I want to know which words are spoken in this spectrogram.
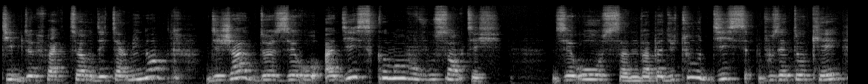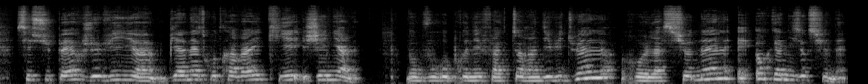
types de facteurs déterminants, déjà de 0 à 10, comment vous vous sentez 0, ça ne va pas du tout. 10, vous êtes OK, c'est super, je vis un bien-être au travail qui est génial. Donc vous reprenez facteurs individuels, relationnels et organisationnels.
